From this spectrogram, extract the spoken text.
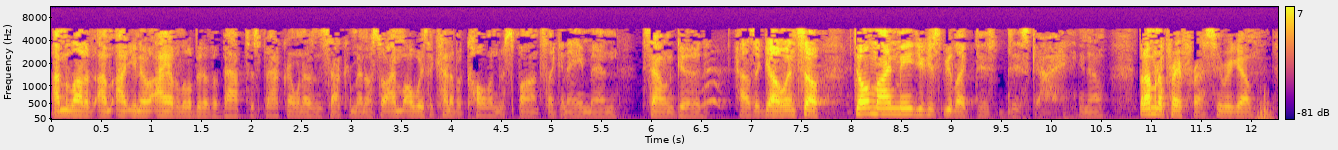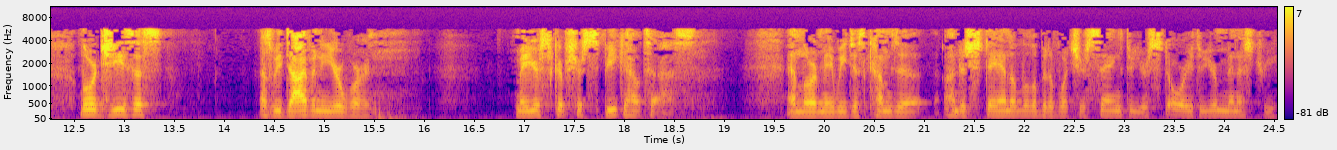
I'm a lot of, I'm, I, you know, I have a little bit of a Baptist background when I was in Sacramento, so I'm always a kind of a call and response, like an amen, sound good, how's it going? So don't mind me. You can just be like this, this guy, you know. But I'm going to pray for us. Here we go. Lord Jesus, as we dive into your word, may your scripture speak out to us. And Lord, may we just come to understand a little bit of what you're saying through your story, through your ministry,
